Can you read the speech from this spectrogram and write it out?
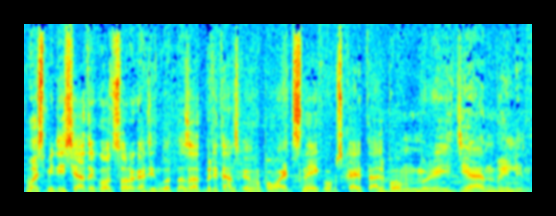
80-й год, 41 год назад, британская группа White Snake выпускает альбом Meridian Willing.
